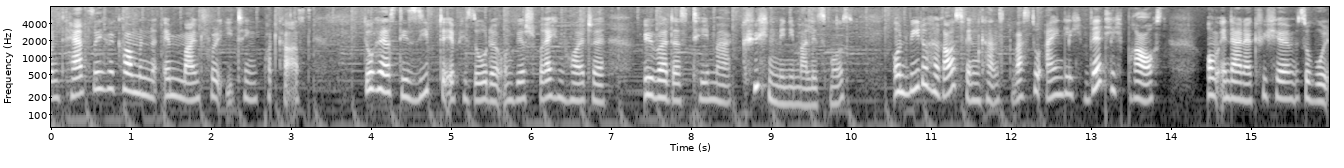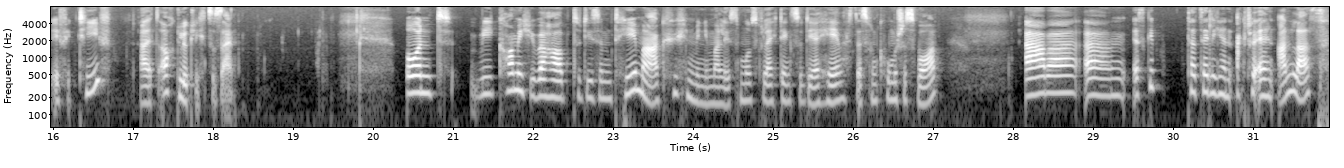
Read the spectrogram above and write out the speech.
und herzlich willkommen im Mindful Eating Podcast. Du hörst die siebte Episode und wir sprechen heute über das Thema Küchenminimalismus und wie du herausfinden kannst, was du eigentlich wirklich brauchst, um in deiner Küche sowohl effektiv als auch glücklich zu sein. Und wie komme ich überhaupt zu diesem Thema Küchenminimalismus? Vielleicht denkst du dir, hey, was ist das für ein komisches Wort? Aber ähm, es gibt tatsächlich einen aktuellen Anlass,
